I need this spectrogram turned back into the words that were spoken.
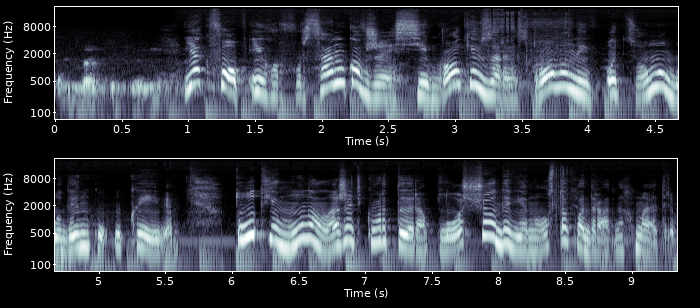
там, да, типу, ну, Як ФОП Ігор Фурсенко вже сім років зареєстрований в оцьому будинку у Києві. Тут йому належить квартира площею 90 квадратних метрів.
